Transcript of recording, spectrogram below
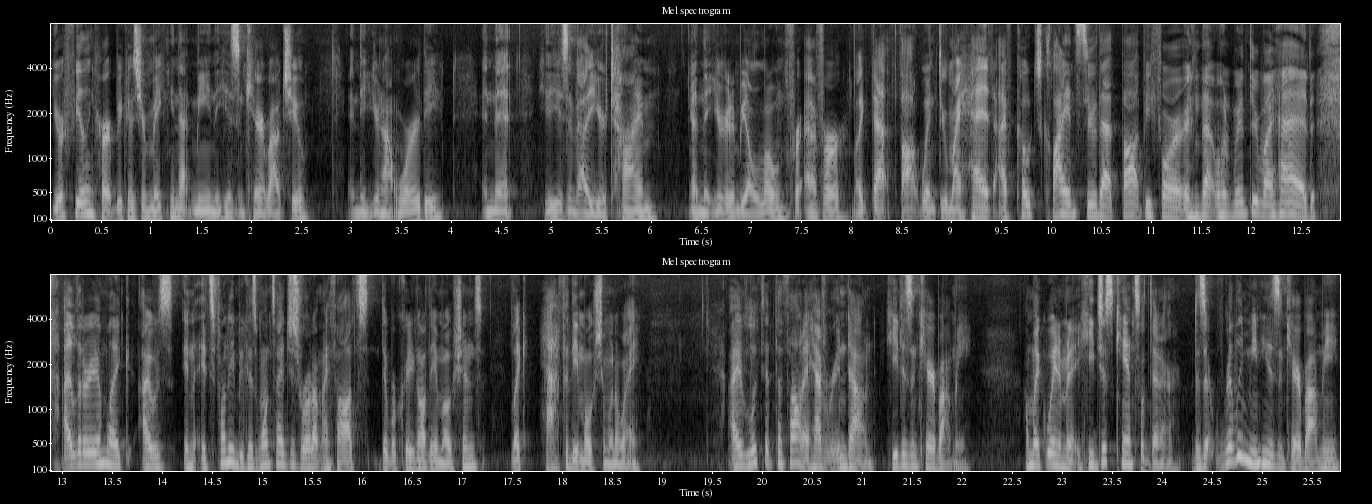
You're feeling hurt because you're making that mean that he doesn't care about you and that you're not worthy and that he doesn't value your time and that you're going to be alone forever. Like that thought went through my head. I've coached clients through that thought before, and that one went through my head. I literally am like, I was, and it's funny because once I just wrote out my thoughts that were creating all the emotions, like half of the emotion went away. I looked at the thought, I have it written down. He doesn't care about me. I'm like, wait a minute, he just canceled dinner. Does it really mean he doesn't care about me?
